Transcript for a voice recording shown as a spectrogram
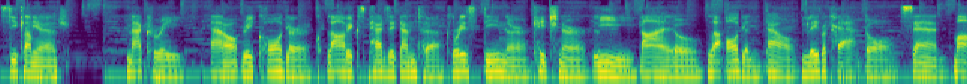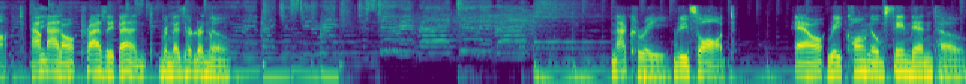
Ciclage Macri El recorder la expresidenta Cristina Kirchner Lee dio la orden del libertador San Martín al president venezolano. Macri Resort. El reconocimiento.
